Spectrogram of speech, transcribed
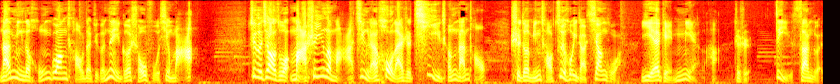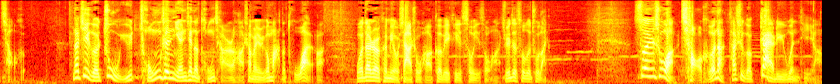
南明的弘光朝的这个内阁首辅姓马，这个叫做马士英的马，竟然后来是弃城难逃，使得明朝最后一点香火也给灭了哈。这是第三个巧合。那这个铸于崇祯年间的铜钱儿哈，上面有一个马的图案啊，我在这儿可没有瞎说哈，各位可以搜一搜啊，绝对搜得出来。虽然说啊，巧合呢，它是个概率问题啊，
